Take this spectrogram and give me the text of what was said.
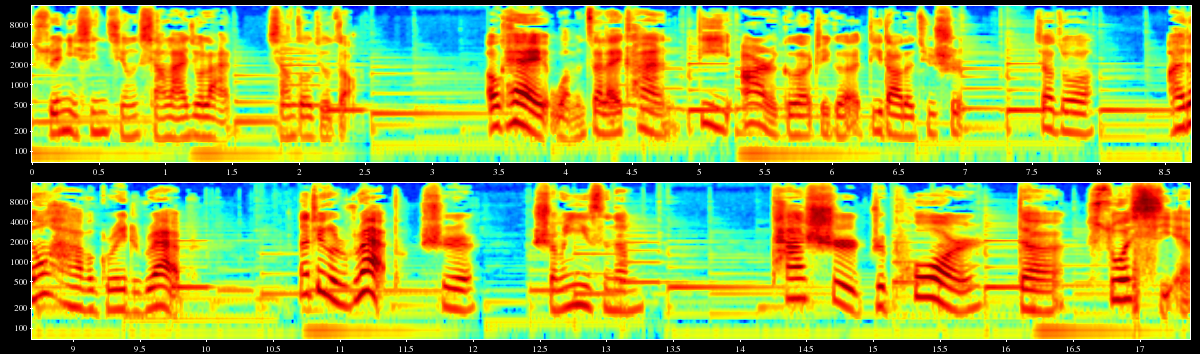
随你心情想来就来，想走就走。OK，我们再来看第二个这个地道的句式，叫做 I don't have a great rap。那这个 rap 是什么意思呢？它是 report 的缩写，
